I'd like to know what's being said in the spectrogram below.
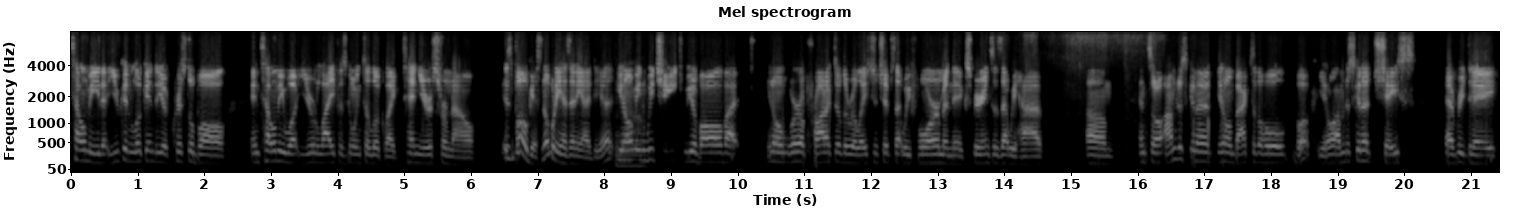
tell me that you can look into your crystal ball and tell me what your life is going to look like ten years from now is bogus. Nobody has any idea. You know, I mean, we change, we evolve. I, you know, we're a product of the relationships that we form and the experiences that we have. Um, and so I'm just gonna, you know, back to the whole book. You know, I'm just gonna chase every day,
